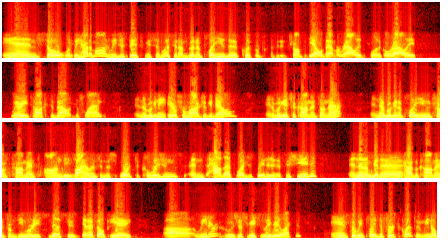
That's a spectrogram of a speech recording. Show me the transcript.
And so when we had him on, we just basically said, listen, I'm going to play you the clip of President Trump at the Alabama rally, the political rally, where he talks about the flag. And then we're going to hear from Roger Goodell, and I'm going to get your comments on that. And then we're going to play you Trump's comments on the violence in the sport, the collisions, and how that's legislated and officiated. And then I'm going to have a comment from DeMaurice Smith, who's the NFLPA uh, leader, who was just recently reelected. And so we played the first clip and, you know,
